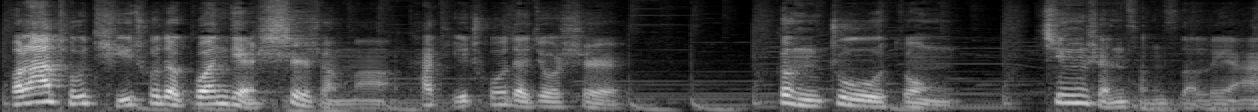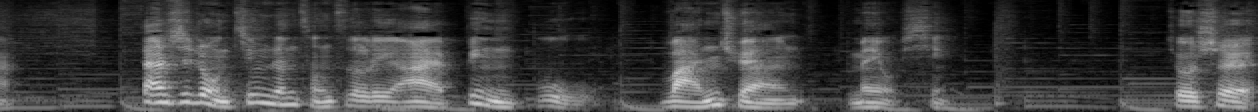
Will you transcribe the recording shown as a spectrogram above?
柏拉图提出的观点是什么？他提出的就是更注重精神层次的恋爱，但是这种精神层次的恋爱并不完全没有性，就是，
